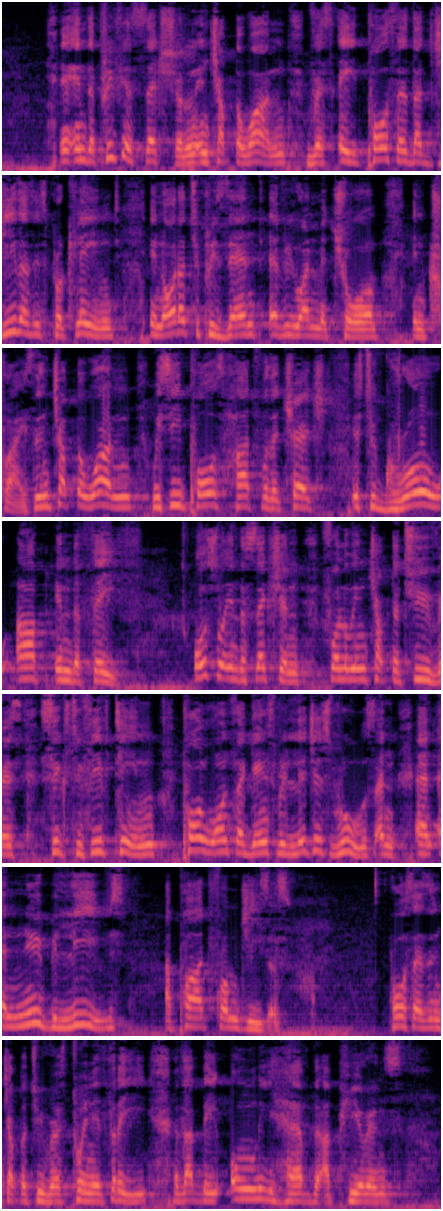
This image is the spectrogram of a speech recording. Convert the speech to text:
In the previous section, in chapter 1, verse 8, Paul says that Jesus is proclaimed in order to present everyone mature in Christ. In chapter 1, we see Paul's heart for the church is to grow up in the faith. Also in the section following chapter 2 verse 6 to 15, Paul warns against religious rules and, and, and new beliefs apart from Jesus. Paul says in chapter 2 verse 23 that they only have the appearance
